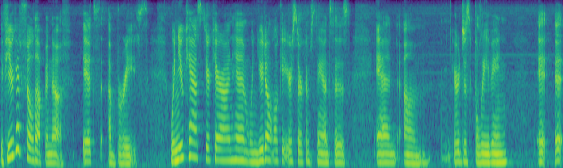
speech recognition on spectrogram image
If you get filled up enough, it's a breeze. When you cast your care on Him, when you don't look at your circumstances, and um, you're just believing, it, it,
